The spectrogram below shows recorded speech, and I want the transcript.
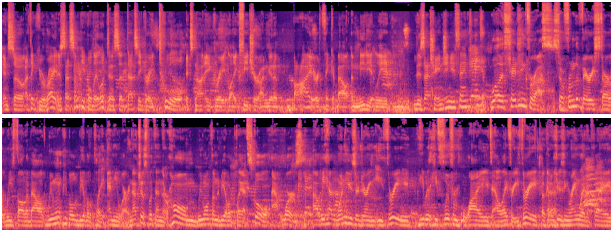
And so I think you were right. Is that some people they looked and said that's a great tool. It's not a great like feature I'm going to buy or think about immediately. Is that changing? You think? Well, it's changing for us. So from the very start, we thought about we want people to be able to play anywhere, not just within their home. We want them to be able to play at school, at work. Uh, we had one user during E3. He was, he flew from Hawaii to LA for E3 Okay. and was using Rainway to play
